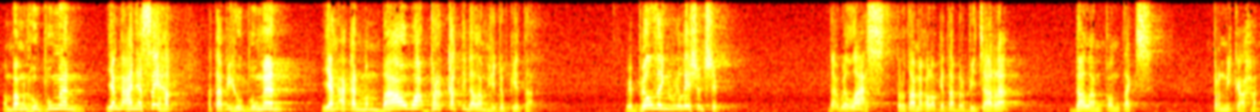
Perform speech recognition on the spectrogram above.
membangun hubungan yang gak hanya sehat, tetapi hubungan yang akan membawa berkat di dalam hidup kita. We're building relationship that will last, terutama kalau kita berbicara dalam konteks pernikahan.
